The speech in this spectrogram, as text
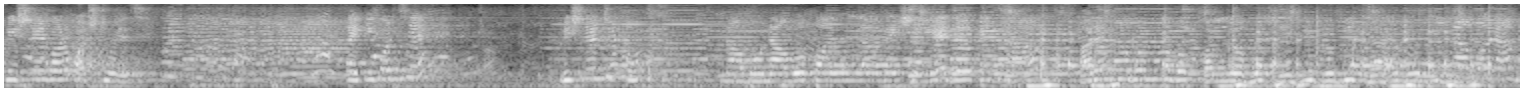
কৃষ্ণের বড় কষ্ট হয়েছে। তাই কি করছে? কৃষ্ণের জন্য নব নব পল্লবে সে জপিতা হর নব নব পল্লব সে জপিতা নব নব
